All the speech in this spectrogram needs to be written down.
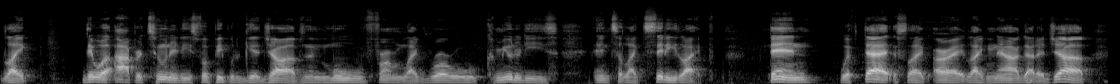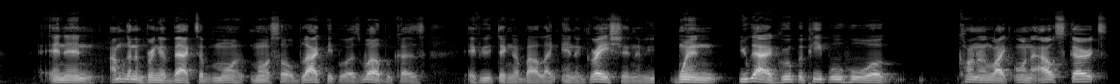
like there were opportunities for people to get jobs and move from like rural communities into like city life. Then with that, it's like, all right, like now I got a job. And then I'm gonna bring it back to more more so black people as well, because if you think about like integration, if you, when you got a group of people who are kind of like on the outskirts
